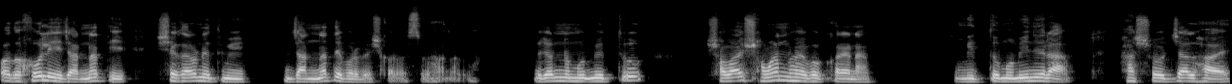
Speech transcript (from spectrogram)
অদখুলি জান্নাতি, সে কারণে তুমি জান্নাতে প্রবেশ করো, সুবহানাল্লাহ। এজন্য মু- মৃত্যু সবাই সমানভাবে ভোগ করে না। মৃত্যু মুমিনেরা হাস্য উজ্জ্বল হয়।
